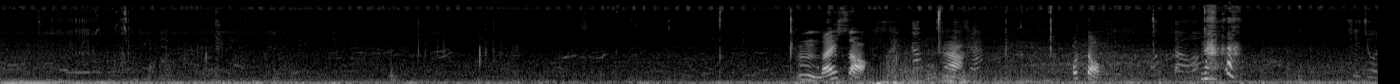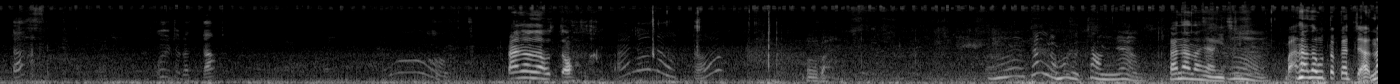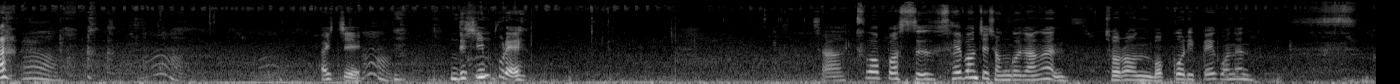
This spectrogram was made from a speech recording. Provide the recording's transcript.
음, 맛있어. 아. 호떡. 치즈 왔다? 꿀 들었다? 바나나 호떡. 바나나 왔다? 먹어봐. 음, 향 너무 좋다, 언니. 바나나 향이지. 응. 바나나 호떡 같지 않아? 응. 맛있지? 응. 근데 심플해. 자, 투어버스 세 번째 정거장은 저런 먹거리 빼고는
